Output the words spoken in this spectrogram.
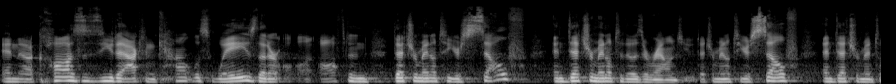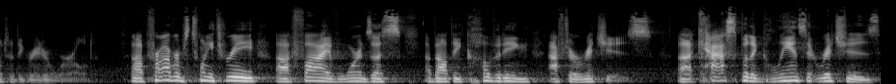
and uh, causes you to act in countless ways that are often detrimental to yourself and detrimental to those around you, detrimental to yourself and detrimental to the greater world. Uh, Proverbs 23 uh, 5 warns us about the coveting after riches. Uh, cast but a glance at riches,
